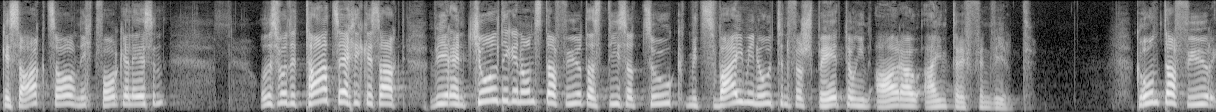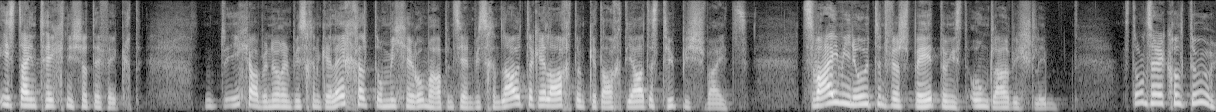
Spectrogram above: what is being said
gesagt, so nicht vorgelesen. Und es wurde tatsächlich gesagt, wir entschuldigen uns dafür, dass dieser Zug mit zwei Minuten Verspätung in Aarau eintreffen wird. Grund dafür ist ein technischer Defekt. Und ich habe nur ein bisschen gelächelt, um mich herum haben sie ein bisschen lauter gelacht und gedacht, ja, das ist typisch Schweiz. Zwei Minuten Verspätung ist unglaublich schlimm. Das ist unsere Kultur.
